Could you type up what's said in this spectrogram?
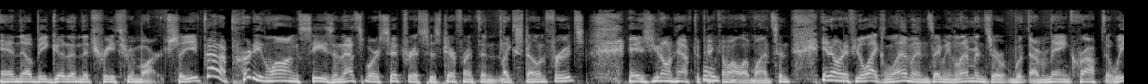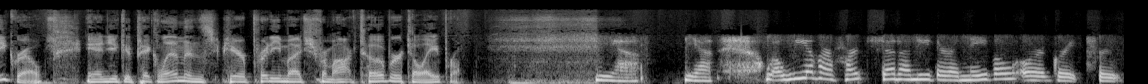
and they'll be good in the tree through March. So you've got a pretty long season. That's where citrus is different than like stone fruits, is you don't have to pick them all at once. And you know, and if you like lemons, I mean, lemons are with our main crop that we grow, and you could pick lemons here pretty much from October till April. Yeah, yeah. Well, we have our hearts set on either a navel or a grapefruit,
